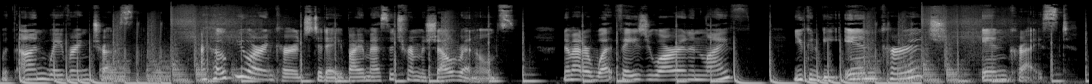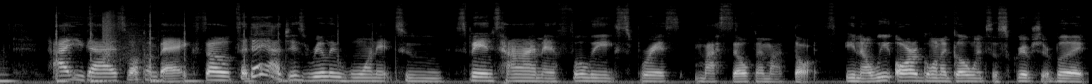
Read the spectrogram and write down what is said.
with unwavering trust. I hope you are encouraged today by a message from Michelle Reynolds. No matter what phase you are in in life, you can be encouraged in Christ. Hi, you guys, welcome back. So, today I just really wanted to spend time and fully express myself and my thoughts. You know, we are going to go into scripture, but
